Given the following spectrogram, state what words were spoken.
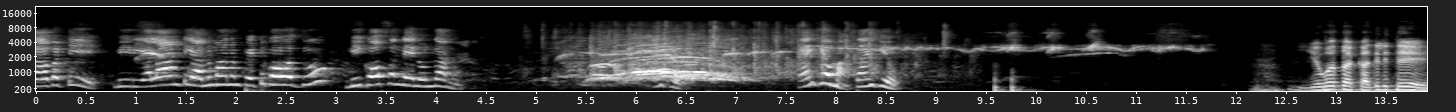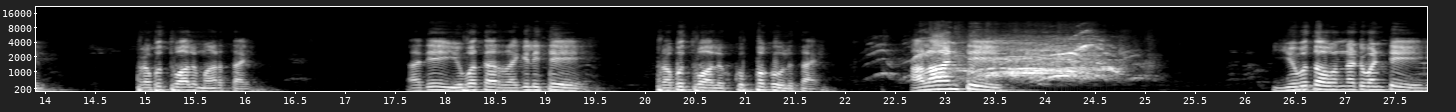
కాబట్టి మీరు ఎలాంటి అనుమానం పెట్టుకోవద్దు. మీకోసం నేను ఉన్నాను. థ్యాంక్ యూ అమ్మా థ్యాంక్ యూ యువత కదిలితే ప్రభుత్వాలు మారతాయి. అదే యువత రగిలితే ప్రభుత్వాలు కుప్పకూలుతాయి. అలాంటి యువత ఉన్నటువంటి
